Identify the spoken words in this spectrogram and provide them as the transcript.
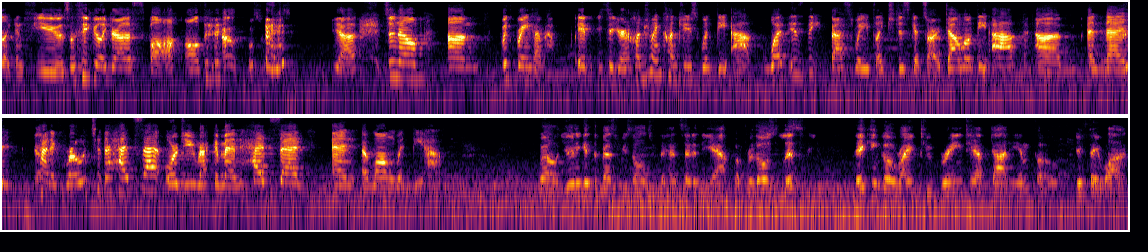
like infused. So you feel like you're at a spa all day. Yeah, awesome. Yeah. So now, um, with Brain Tap, if you said you're in 120 countries with the app, what is the best way to like to just get started? Download the app, um, and then kind of grow to the headset, or do you recommend headset and along with the app? Well, you're going to get the best results with the headset and the app, but for those listening, they can go right to braintap.info if they want,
